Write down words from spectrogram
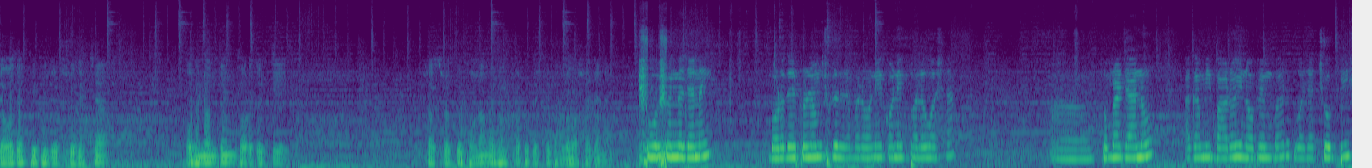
জগদ্ধাত্রী পুজোর শুভেচ্ছা, অভিনন্দন, বড়দেরকে সশ্রদ্ধ প্রণাম এবং ছোটদেরকে ভালোবাসা জানাই। শুভ সন্ধ্যা জানাই। বড়দের প্রণাম, ছোটদের আমার অনেক অনেক ভালোবাসা। তোমরা জানো, আগামী বারোই নভেম্বর দু হাজার চব্বিশ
